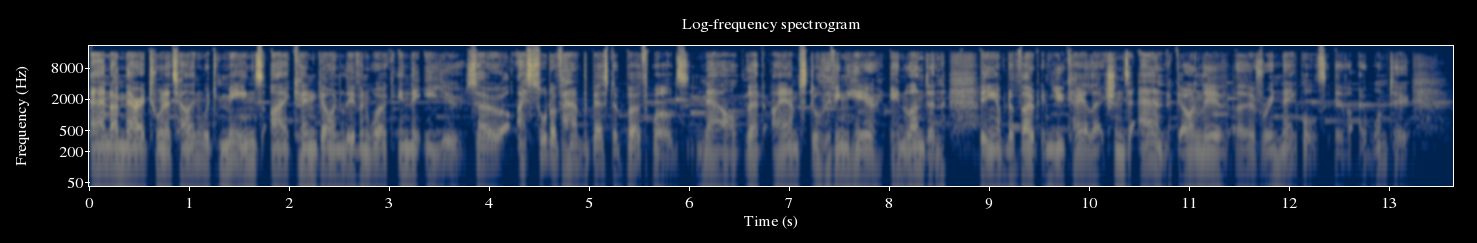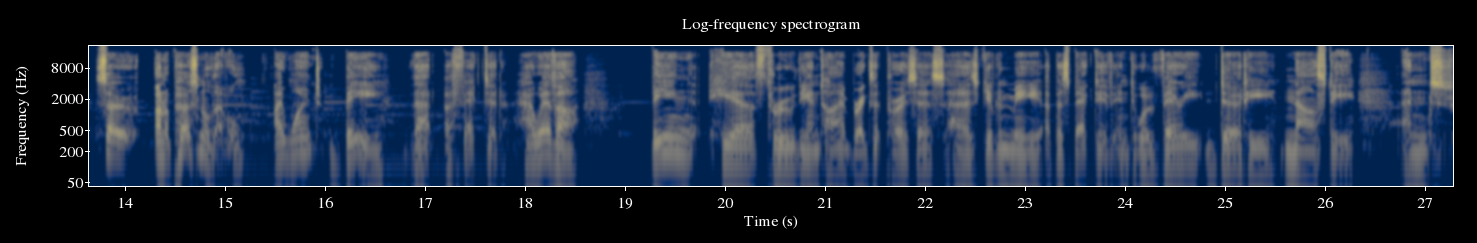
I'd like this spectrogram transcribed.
and I'm married to an Italian, which means I can go and live and work in the EU. So I sort of have the best of both worlds now that I am still living here in London, being able to vote in UK elections and go and live over in Naples if I want to. So, on a personal level, I won't be that affected. However, being here through the entire Brexit process has given me a perspective into a very dirty, nasty, and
